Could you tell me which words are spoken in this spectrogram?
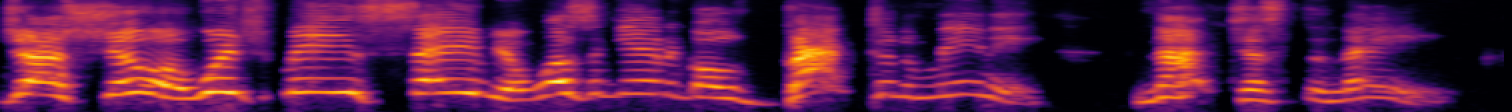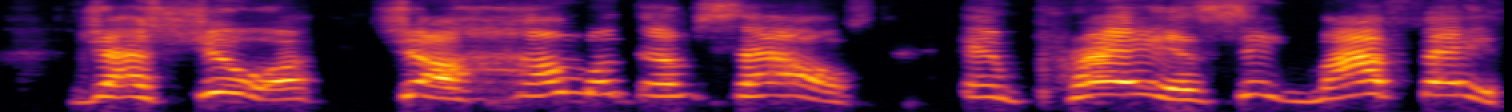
Joshua, which means Savior. Once again, it goes back to the meaning, not just the name. Joshua shall humble themselves and pray and seek my face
